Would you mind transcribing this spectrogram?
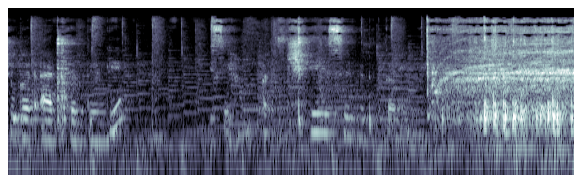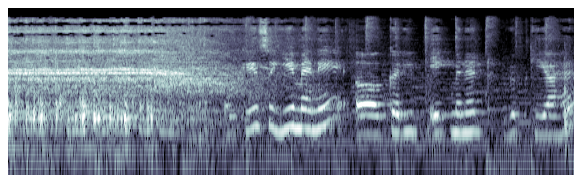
शुगर ऐड कर देंगे. इसे हम अच्छे से विप करेंगे. ओके सो so ये मैंने uh, करीब एक मिनट विप किया है.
